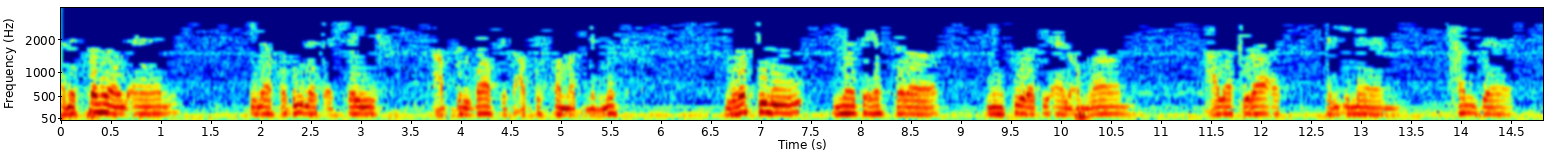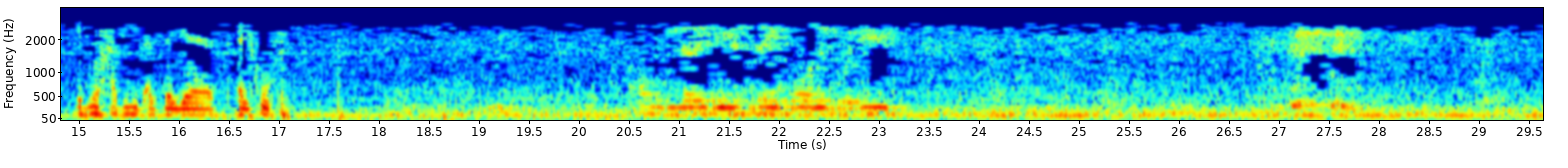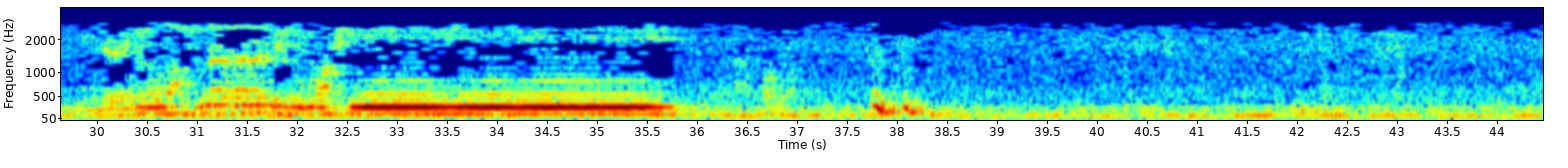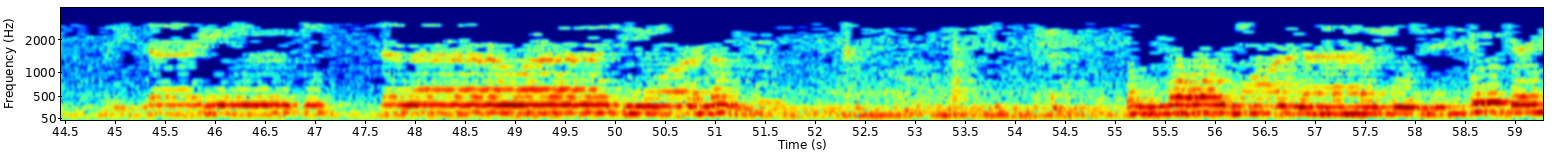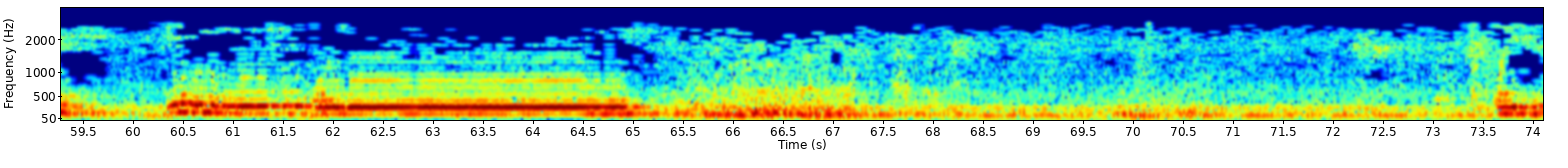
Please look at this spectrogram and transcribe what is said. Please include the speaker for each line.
Speaker 1: نستمع الآن إلى فضيلة الشيخ عبد الباسط عبد الصمد من مصر. يرتل ما تيسر من سورة آل عمران على قراءة الإمام حمزة ابن حبيب الزيات الكوفي.
Speaker 2: أعوذ بالله من الشيطان الرجيم. الرحيم ولله ملك السماوات والأرض والله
